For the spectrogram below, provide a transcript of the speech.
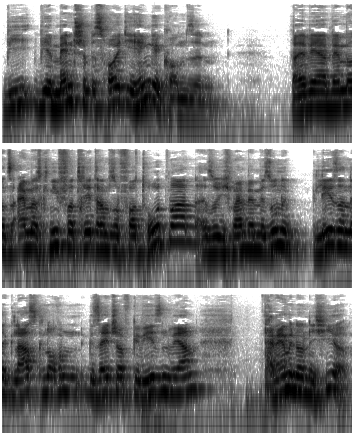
wie wir Menschen bis heute hier hingekommen sind? Weil wir, wenn wir uns einmal das Knie verdreht haben, sofort tot waren. Also ich meine, wenn wir so eine gläserne Glasknochengesellschaft gewesen wären, dann wären wir doch nicht hier.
